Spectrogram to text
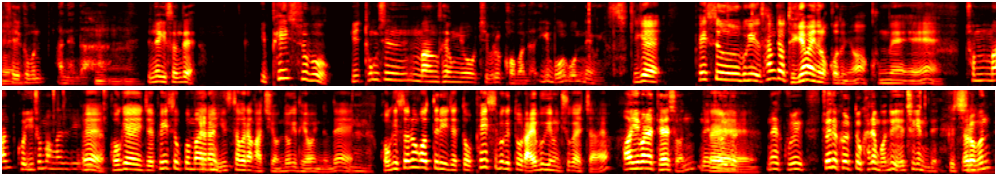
예. 세금은 안 낸다. 이런 얘기 있었는데 이 페이스북 이 통신망 사용료 지불을 거부한다. 이게 뭐, 뭔 내용이었어? 이게 페이스북이 사용자가 되게 많이 늘었거든요. 국내에. 천만? 거의 2천만 가지. 예, 거기에 이제 페이스북뿐만 아니라 인스타그램 같이 연동이 되어 있는데 네네. 거기 쓰는 것들이 이제 또 페이스북에 또 라이브 기능 추가했잖아요. 아 이번에 대선. 네, 저희들 예. 네, 우리 저희들 그걸 또 가장 먼저 예측했는데 그치. 여러분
